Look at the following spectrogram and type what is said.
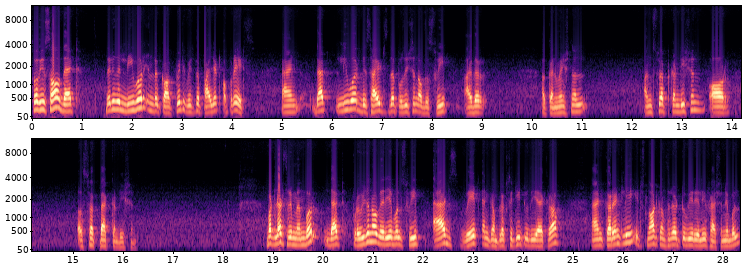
So, we saw that there is a lever in the cockpit which the pilot operates and that lever decides the position of the sweep either a conventional unswept condition or a swept back condition. But let us remember that provision of variable sweep adds weight and complexity to the aircraft and currently it is not considered to be really fashionable.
